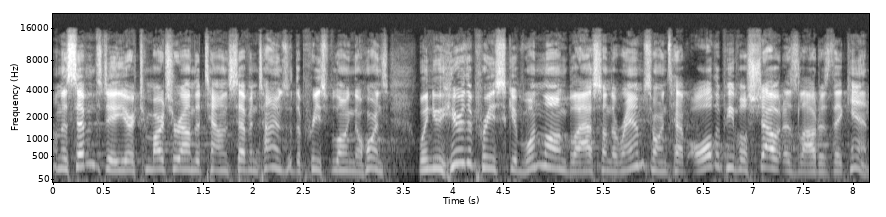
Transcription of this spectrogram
On the seventh day, you're to march around the town seven times with the priest blowing the horns. When you hear the priest give one long blast on the ram's horns, have all the people shout as loud as they can.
